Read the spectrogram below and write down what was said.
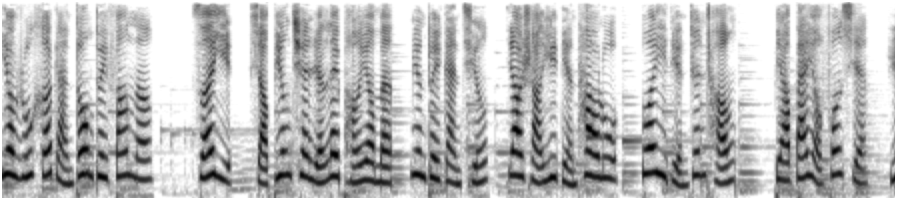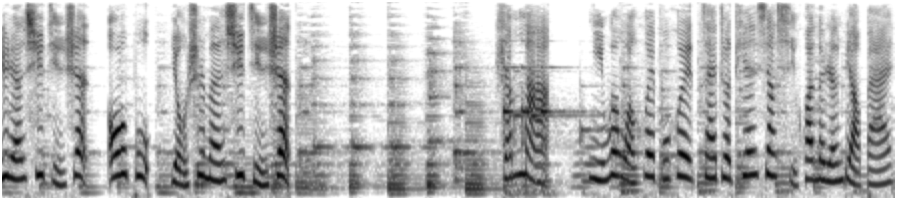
又如何感动对方呢？所以小兵劝人类朋友们，面对感情要少一点套路，多一点真诚。表白有风险，愚人需谨慎。哦不，勇士们需谨慎。神马，你问我会不会在这天向喜欢的人表白？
